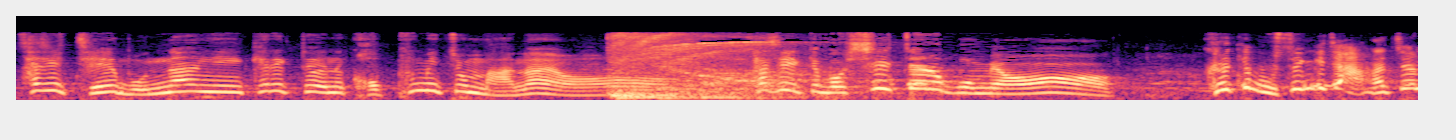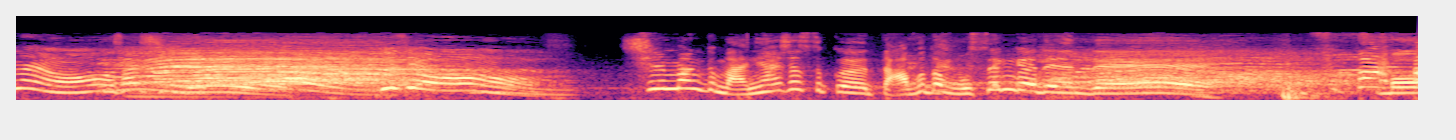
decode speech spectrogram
사실 제 못난이 캐릭터에는 거품이 좀 많아요. 사실 이렇게 뭐 실제로 보면 그렇게 못생기지 않았잖아요, 사실. 그죠? 실망도 많이 하셨을 거예요. 나보다 못생겨야 되는데. 뭐,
